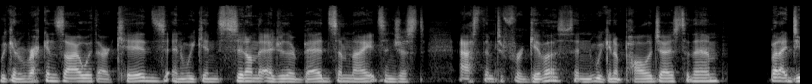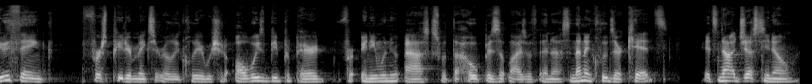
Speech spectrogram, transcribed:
we can reconcile with our kids and we can sit on the edge of their bed some nights and just ask them to forgive us and we can apologize to them but I do think First Peter makes it really clear we should always be prepared for anyone who asks what the hope is that lies within us, and that includes our kids. It's not just, you know,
